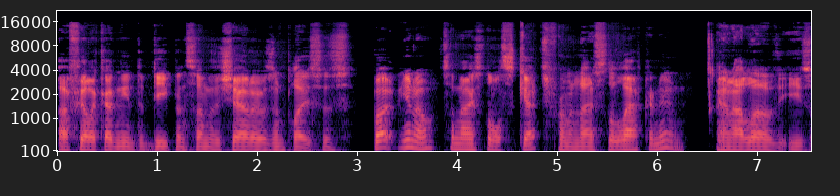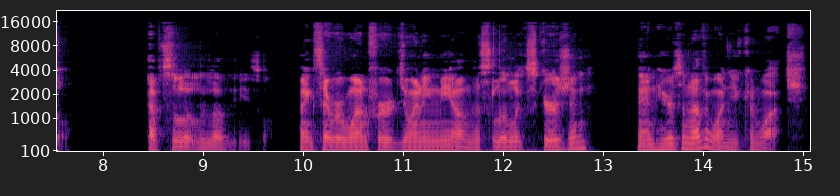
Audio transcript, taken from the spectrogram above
I feel like I need to deepen some of the shadows in places, but you know, it's a nice little sketch from a nice little afternoon, and I love the easel. Absolutely love the easel. Thanks everyone for joining me on this little excursion, and here's another one you can watch.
